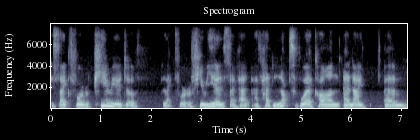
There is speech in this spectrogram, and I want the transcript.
it's like for a period of like for a few years I've had I've had lots of work on and I um,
